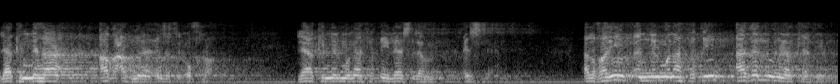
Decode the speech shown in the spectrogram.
لكنها أضعف من العزة الأخرى. لكن المنافقين ليس لهم عزة. الغريب أن المنافقين أذل من الكافرين.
